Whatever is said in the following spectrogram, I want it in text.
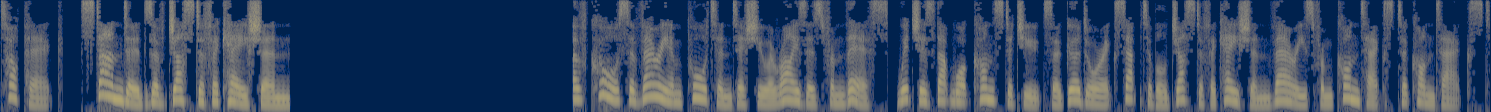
Topic: Standards of justification. Of course a very important issue arises from this, which is that what constitutes a good or acceptable justification varies from context to context.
